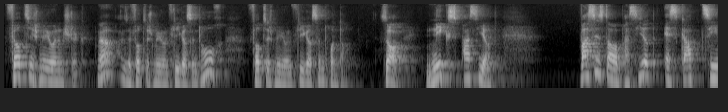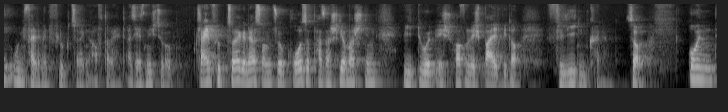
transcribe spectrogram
40 Millionen Stück. Ne? Also 40 Millionen Flieger sind hoch, 40 Millionen Flieger sind runter. So, nichts passiert. Was ist aber passiert? Es gab zehn Unfälle mit Flugzeugen auf der Welt. Also jetzt nicht so Kleinflugzeuge, ne, sondern so große Passagiermaschinen, wie du und ich hoffentlich bald wieder fliegen können. So. Und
